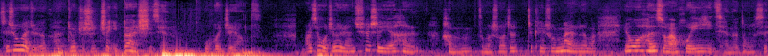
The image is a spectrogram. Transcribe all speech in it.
其实我也觉得，可能就只是这一段时间我会这样子，而且我这个人确实也很很怎么说，这这可以说慢热吗？因为我很喜欢回忆以前的东西，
